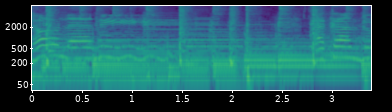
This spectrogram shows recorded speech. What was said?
空にかかる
